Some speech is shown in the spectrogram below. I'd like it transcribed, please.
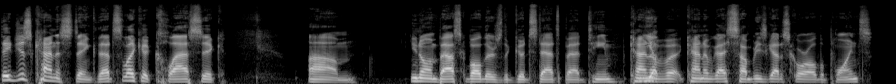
they just kind of stink. That's like a classic. Um, you know, in basketball, there's the good stats, bad team kind Yep. of a, kind of guy. Somebody's got to score all the points.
